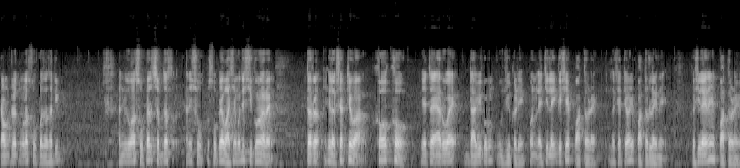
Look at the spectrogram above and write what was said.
काउंट केला तुम्हाला सोपं जासाठी. आणि मी तुम्हाला सोप्या शब्दात आणि सोप सोप्या भाषेमध्ये शिकवणार आहे. तर हे लक्षात ठेवा ख ख याचा ॲरो आहे डावीकडून उजवीकडे. पण याची लाईन कशी आहे? पातळ आहे. लक्षात ठेवा हे पातळ लाईन आहे. कशी लाईन आहे? पातळ आहे.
